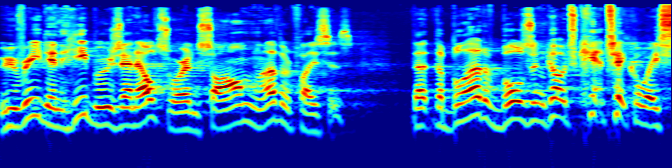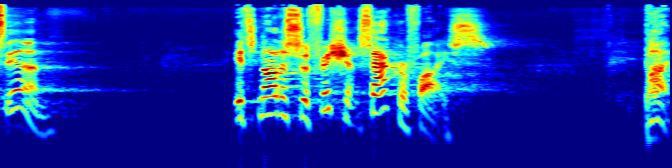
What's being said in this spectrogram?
We read in Hebrews and elsewhere in Psalm and other places that the blood of bulls and goats can't take away sin. It's not a sufficient sacrifice, but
